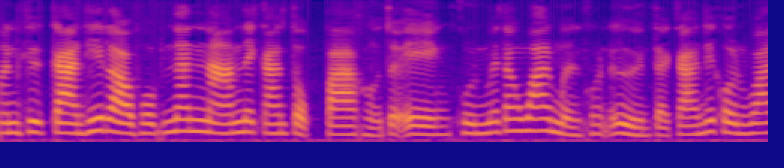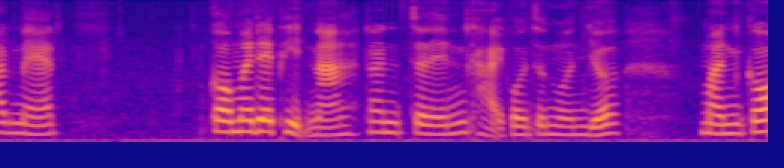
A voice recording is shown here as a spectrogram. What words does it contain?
มันคือการที่เราพบนั่นน้ำในการตกปลาของตัวเอง คุณไม่ต้องวาดเหมือนคนอื่น แต่การที่คนวาดแมสก็ไม่ได้ผิดนะ ท่านจะเน้นขายคนจำนวนเยอะ มันก็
